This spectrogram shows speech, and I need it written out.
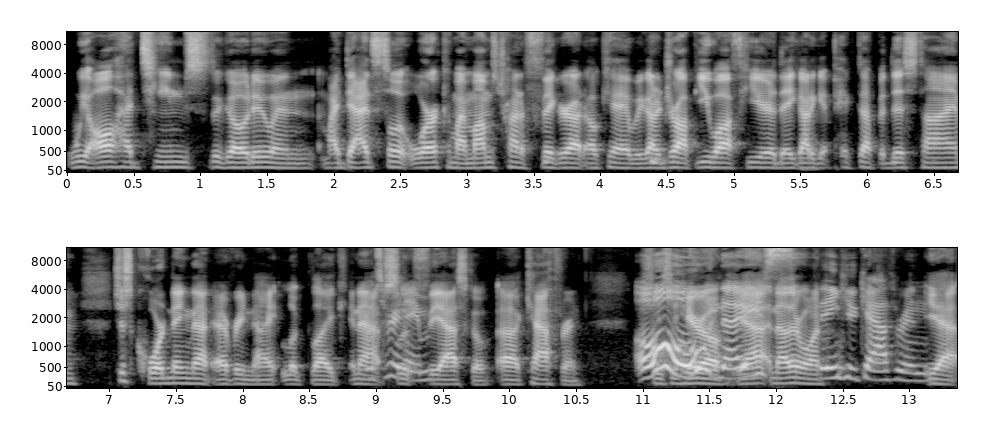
we all had teams to go to, and my dad's still at work, and my mom's trying to figure out, okay, we got to drop you off here. They got to get picked up at this time. Just coordinating that every night looked like an What's absolute fiasco. Uh, Catherine. Oh, nice. Yeah, another one. Thank you, Catherine. Yeah,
